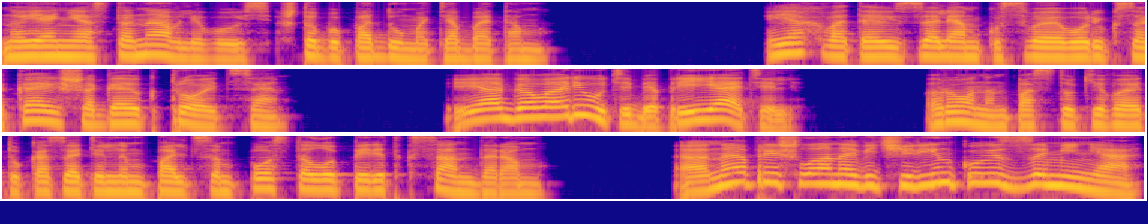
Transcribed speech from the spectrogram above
но я не останавливаюсь, чтобы подумать об этом. Я хватаюсь за лямку своего рюкзака и шагаю к троице. «Я говорю тебе, приятель!» Ронан постукивает указательным пальцем по столу перед Ксандером. «Она пришла на вечеринку из-за меня.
